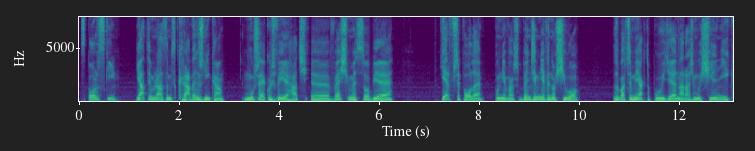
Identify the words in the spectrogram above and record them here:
z Polski. Ja tym razem z krawężnika muszę jakoś wyjechać. E, weźmy sobie pierwsze pole, ponieważ będzie mnie wynosiło. Zobaczymy jak to pójdzie. Na razie mój silnik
